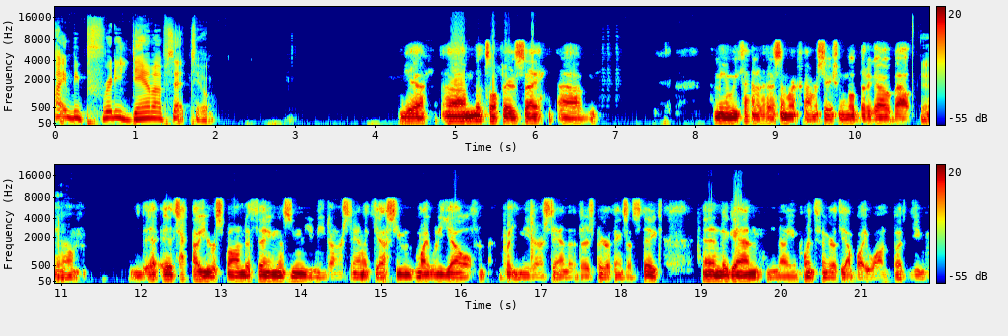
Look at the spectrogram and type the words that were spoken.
I'd be pretty damn upset too. yeah. Um, that's all fair to say. Um, I mean, we kind of had a similar conversation a little bit ago about Yeah. you know, it's how you respond to things, and you need to understand. Like, yes, you might want to yell, but you need to understand that there's bigger things at stake. And again, you know, you point the finger at the ump all you want, but you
